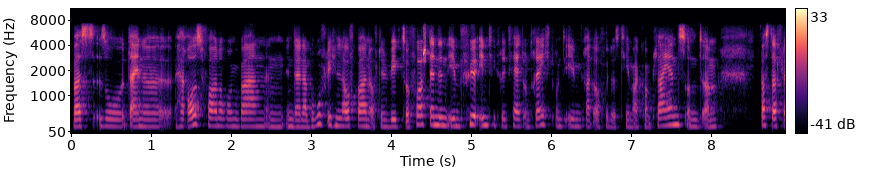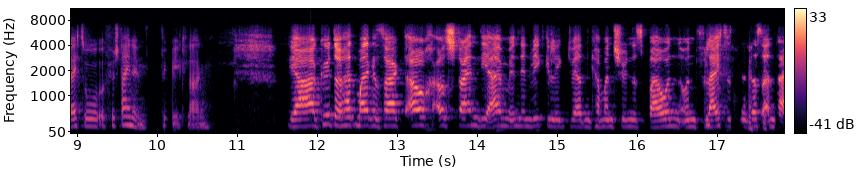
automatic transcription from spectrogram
was so deine Herausforderungen waren in, in, deiner beruflichen Laufbahn auf dem Weg zur Vorständin, eben für Integrität und Recht und eben gerade auch für das Thema Compliance und ähm, was da vielleicht so für Steine im Weg lagen. Ja, Goethe hat mal gesagt, auch aus Steinen, die einem in den Weg gelegt werden, kann man Schönes bauen. Und vielleicht ist mir das an der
